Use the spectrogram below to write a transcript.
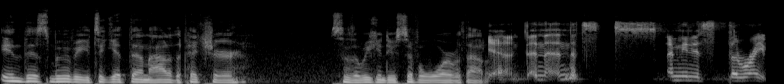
in this movie to get them out of the picture so that we can do Civil War without them. yeah, and and that's. I mean, it's the right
